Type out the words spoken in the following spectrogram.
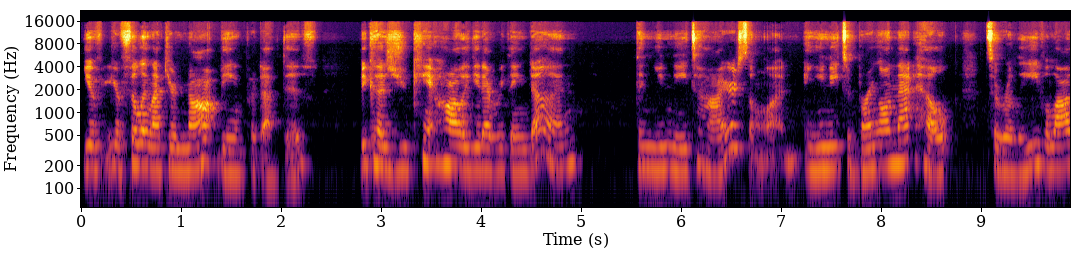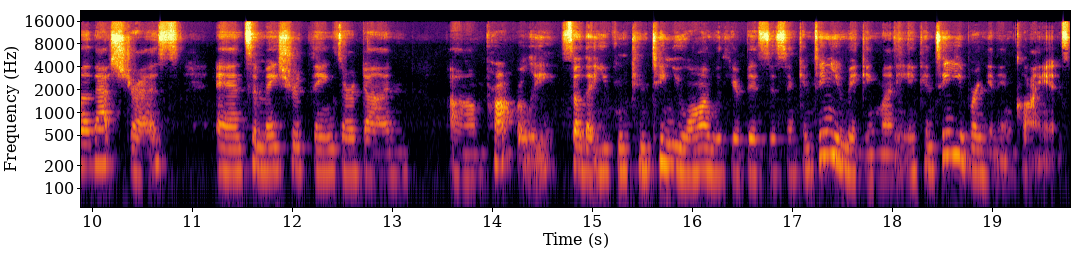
you're, you're feeling like you're not being productive because you can't hardly get everything done, then you need to hire someone and you need to bring on that help to relieve a lot of that stress and to make sure things are done um, properly so that you can continue on with your business and continue making money and continue bringing in clients.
